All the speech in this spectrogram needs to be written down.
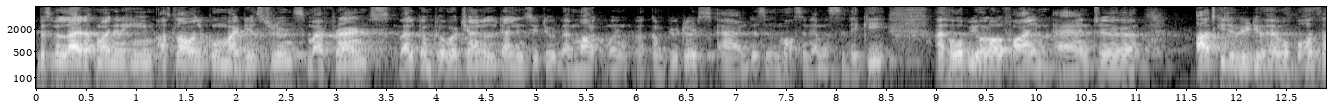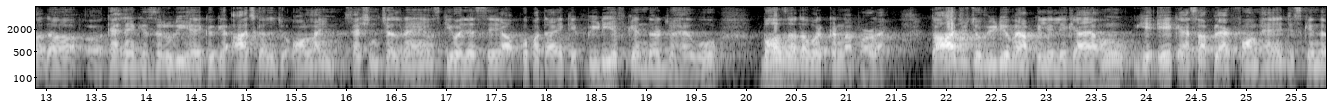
बिसमीम अल्लाम my dear students my friends welcome to our channel tell institute by mark one computers and this is Mohsin Ahmad Siddiqui I hope you are all fine and आज की जो वीडियो है वो बहुत ज़्यादा uh, कहने की ज़रूरी है, क्योंकि आजकल जो ऑनलाइन सेशन चल रहे हैं, उसकी वजह से आपको पता है कि पी डी एफ़ के अंदर जो है वो बहुत ज़्यादा वर्क करना पड़ रहा है। तो आज जो वीडियो मैं आपके लिए लेके आया हूँ, ये एक ऐसा प्लेटफॉर्म है जिसके अंदर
